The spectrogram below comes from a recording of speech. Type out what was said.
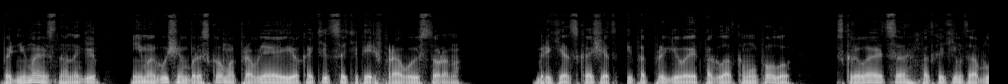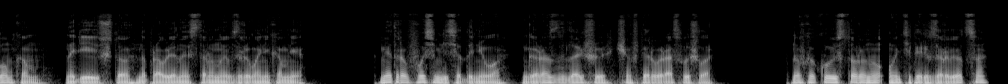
поднимаюсь на ноги и могучим брызком отправляя ее катиться теперь в правую сторону. Брикет скачет и подпрыгивает по гладкому полу, скрывается под каким-то обломком, надеясь, что направленной стороной взрыва не ко мне. Метров восемьдесят до него, гораздо дальше, чем в первый раз вышло. Но в какую сторону он теперь взорвется,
